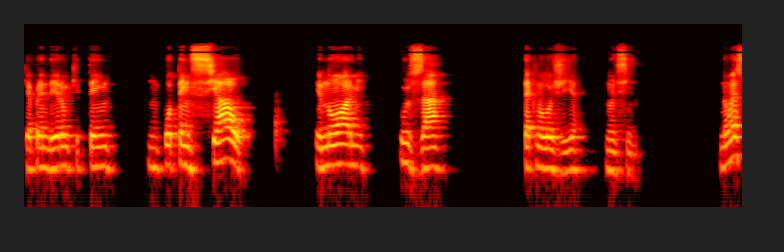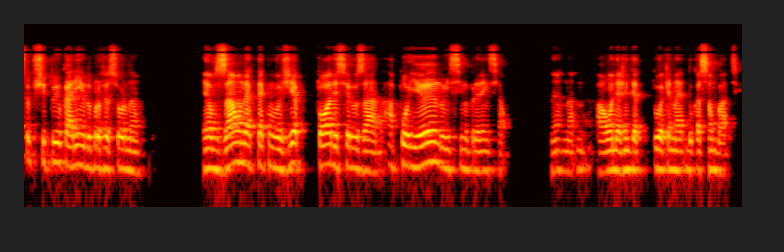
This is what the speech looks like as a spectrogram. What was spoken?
Que aprenderam que tem um potencial enorme usar tecnologia no ensino. Não é substituir o carinho do professor, não é usar onde a tecnologia pode ser usada, apoiando o ensino presencial, né? na, onde a gente atua aqui na educação básica,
